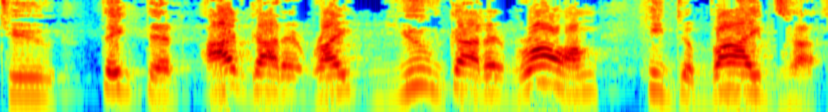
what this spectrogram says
to think that I've got it right, you've got it wrong, he divides us.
